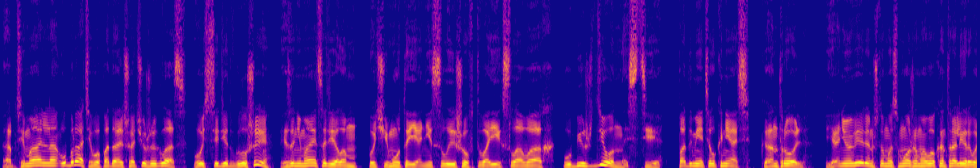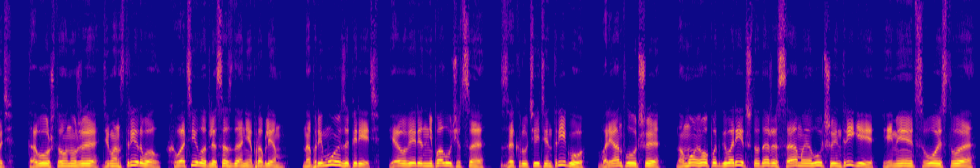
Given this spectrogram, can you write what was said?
Оптимально убрать его подальше от чужих глаз. Пусть сидит в глуши и занимается делом. Почему-то я не слышу в твоих словах убежденности», – подметил князь. «Контроль. Я не уверен, что мы сможем его контролировать. Того, что он уже демонстрировал, хватило для создания проблем. Напрямую запереть, я уверен, не получится. Закрутить интригу – вариант лучше, но мой опыт говорит, что даже самые лучшие интриги имеют свойство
